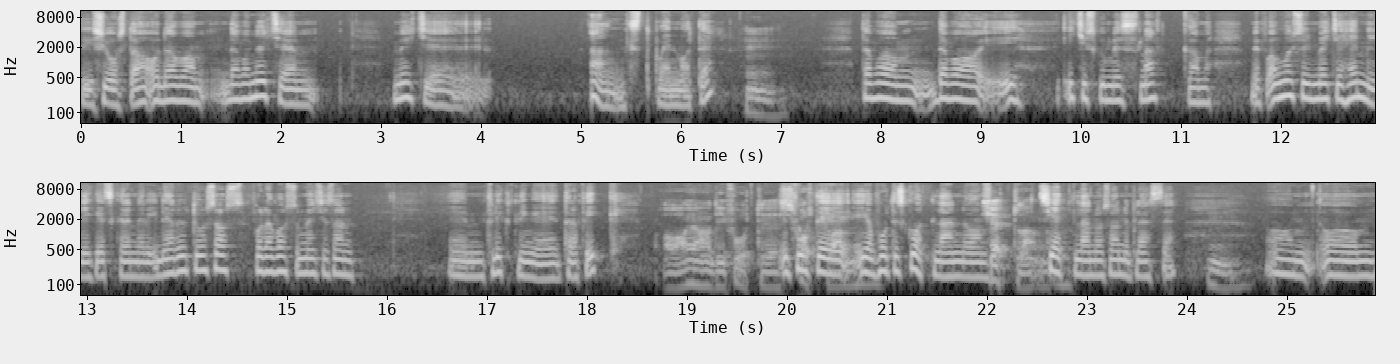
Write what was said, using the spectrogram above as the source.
si sjåstad. Og det var, det var mye Mye angst, på en måte. Mm. Det var, det var Ikke skulle vi snakke med, med Det var så mye hemmelighetskremmeri der ute hos oss. For det var så mye sånn um, flyktningetrafikk. Å ja, de for til Skottland. Ja, for til Skottland og Shetland. Og sånne plasser. Og, og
